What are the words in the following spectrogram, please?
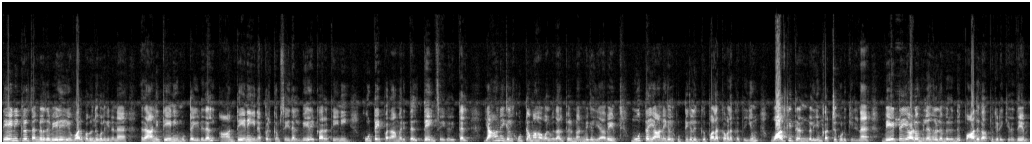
தேனீக்கள் தங்களது வேலையை எவ்வாறு பகிர்ந்து கொள்கின்றன? ராணி தேனி முட்டையிடுதல் ஆண் தேனி இனப்பெருக்கம் செய்தல் வேலைக்கார தேனி கூட்டை பராமரித்தல் தேன் சேகரித்தல். யானைகள் கூட்டமாக வாழ்வதால் பெரும் நன்மைகள் யாவை? மூத்த யானைகள் குட்டிகளுக்கு பழக்க வழக்கத்தையும் வாழ்க்கை திறன்களையும் கற்றுக் கொடுக்கின்றன. வேட்டையாடும் விலங்குகளிடமிருந்து பாதுகாப்பு கிடைக்கிறது.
